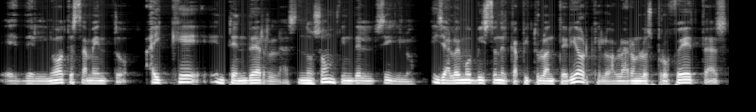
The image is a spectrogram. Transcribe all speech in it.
eh, del Nuevo Testamento, hay que entenderlas, no son fin del siglo. Y ya lo hemos visto en el capítulo anterior, que lo hablaron los profetas,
